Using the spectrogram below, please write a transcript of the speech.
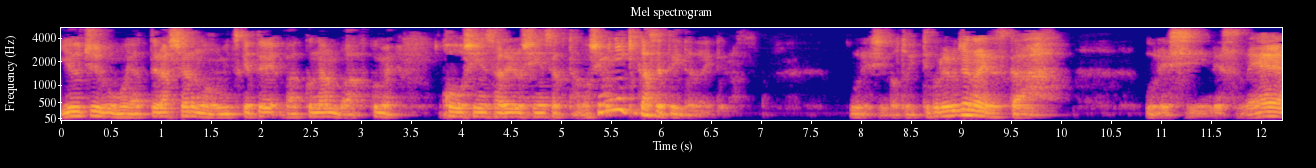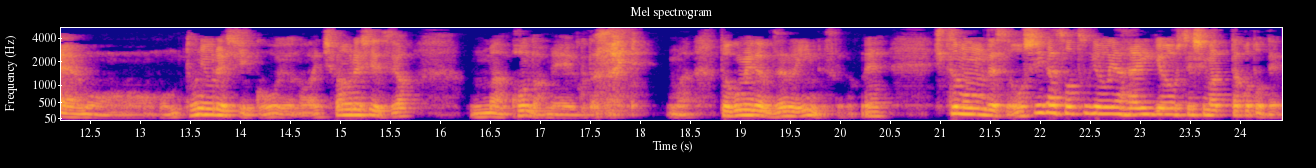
YouTube もやってらっしゃるのを見つけて、バックナンバー含め、更新される新作楽しみに聞かせていただいています。嬉しいこと言ってくれるじゃないですか。嬉しいですね。もう、本当に嬉しい。こういうのが一番嬉しいですよ。まあ、今度はメールくださいね。まあ、匿名でも全然いいんですけどね。質問です。推しが卒業や廃業してしまったことで、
